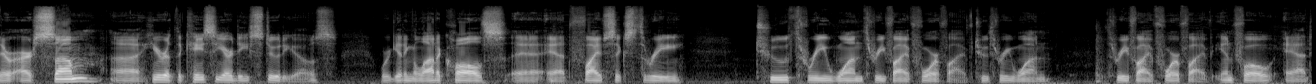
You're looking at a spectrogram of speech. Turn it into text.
there are some uh, here at the KCRD studios we're getting a lot of calls uh, at 563 231 3545 231 3545 info at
